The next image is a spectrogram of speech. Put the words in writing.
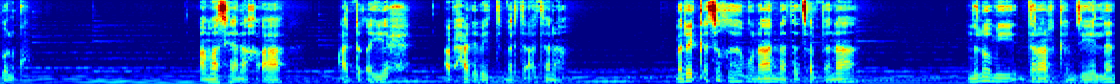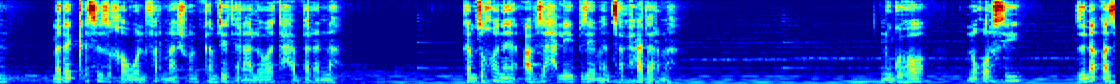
በልኩ ኣማስያና ከዓ ዓዲ ቀይሕ ኣብ ሓደ ቤት ትምህርቲ ኣተና መደቀሲ ክህቡና እናተጸበና ንሎሚ ድራር ከምዘየለን መደቀሲ ዝኸውን ፍርናሽ እውን ከምዘይተዳለወ ተሓበረና ከም ዝኾነ ኣብ ዛሕሊ ብዘይመንጸፍ ሓደርና ንግሆ ንቁርሲ ዝነቐዘ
